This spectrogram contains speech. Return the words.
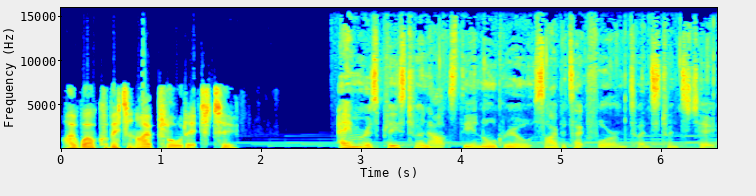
I welcome it and I applaud it too. AIMA is pleased to announce the inaugural Cybertech Forum 2022,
